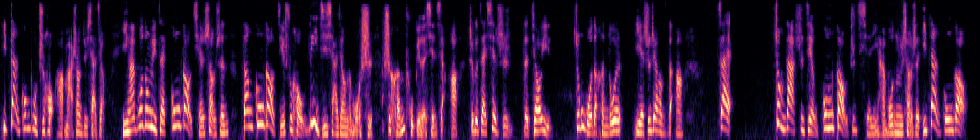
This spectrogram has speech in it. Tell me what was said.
一旦公布之后啊，马上就下降。隐含波动率在公告前上升，当公告结束后立即下降的模式是很普遍的现象啊。这个在现实的交易，中国的很多也是这样子的啊。在重大事件公告之前，隐含波动率上升；一旦公告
